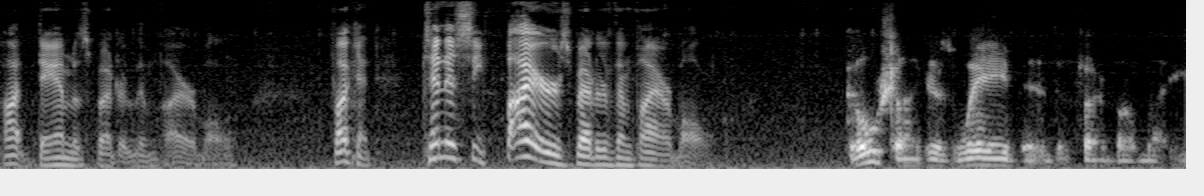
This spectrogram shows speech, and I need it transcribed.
Hot Damn is better than Fireball. Fucking Tennessee Fire is better than Fireball. Goldschlager is way better than Fireball Body.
